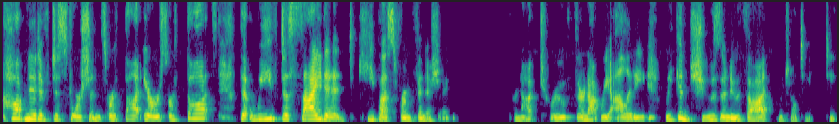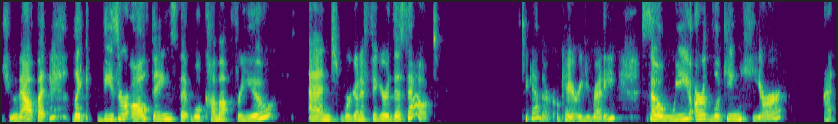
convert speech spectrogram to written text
cognitive distortions or thought errors or thoughts that we've decided to keep us from finishing. They're not truth, they're not reality. We can choose a new thought, which I'll teach you about, but like these are all things that will come up for you, and we're going to figure this out together. Okay, are you ready? So we are looking here at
